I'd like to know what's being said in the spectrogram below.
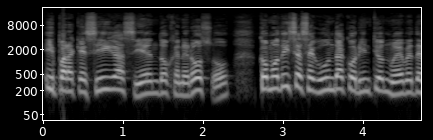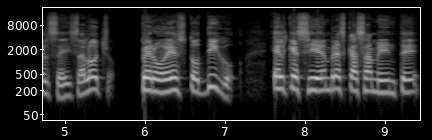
y para que siga siendo generoso, como dice 2 Corintios 9 del 6 al 8. Pero esto digo, el que siembra escasamente,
